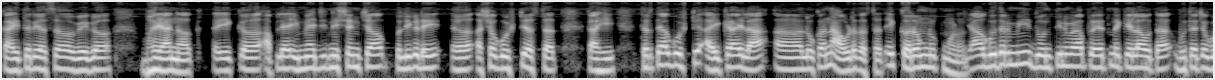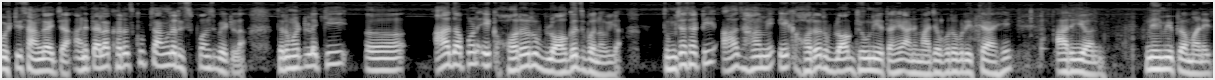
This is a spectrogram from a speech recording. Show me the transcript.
काहीतरी असं वेगळं भयानक एक आपल्या इमॅजिनेशनच्या पलीकडे अशा गोष्टी असतात काही. तर त्या गोष्टी ऐकायला लोकांना आवडत असतात. एक करमणूक म्हणून. या अगोदर मी दोन तीन वेळा प्रयत्न केला होता भूताच्या गोष्टी सांगायच्या आणि त्याला खरंच खूप चांगला रिस्पॉन्स भेटला. तर म्हटलं की आज आपण एक हॉरर ब्लॉगच बनवूया. तुमच्यासाठी आज हा मी एक हॉरर ब्लॉग घेऊन येत आहे आणि माझ्याबरोबर इथे आहे आर्यन नेहमीप्रमाणेच.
